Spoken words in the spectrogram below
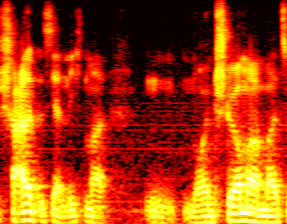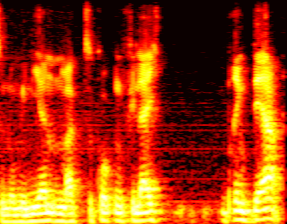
Schadet es ja nicht mal, einen neuen Stürmer mal zu nominieren und mal zu gucken, vielleicht bringt der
